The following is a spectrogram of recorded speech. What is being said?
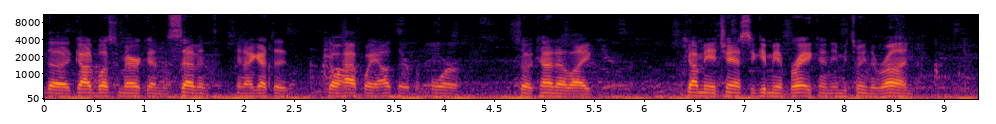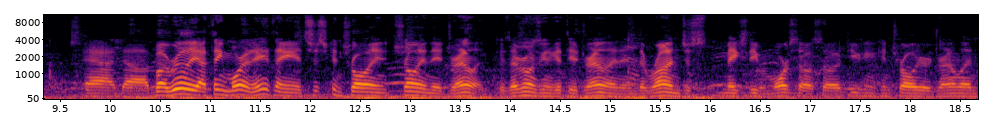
the God Bless America in the seventh, and I got to go halfway out there before, so it kind of like got me a chance to give me a break in, in between the run. And uh, but really, I think more than anything, it's just controlling controlling the adrenaline because everyone's going to get the adrenaline, and the run just makes it even more so. So if you can control your adrenaline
